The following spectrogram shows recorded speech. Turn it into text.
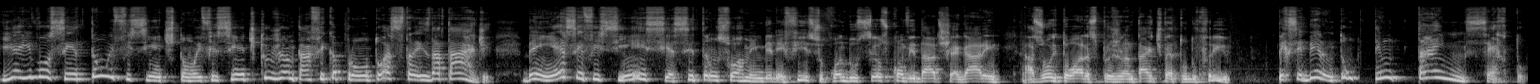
E aí você é tão eficiente, tão eficiente que o jantar fica pronto às três da tarde. Bem, essa eficiência se transforma em benefício quando os seus convidados chegarem às 8 horas para o jantar e tiver tudo frio. Perceberam? Então tem um timing certo.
